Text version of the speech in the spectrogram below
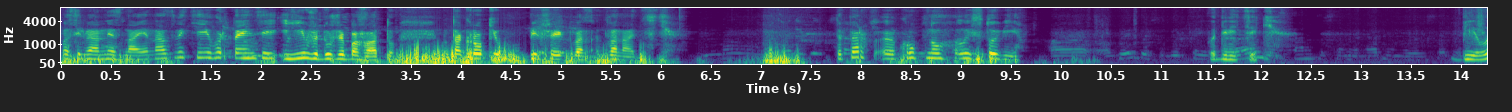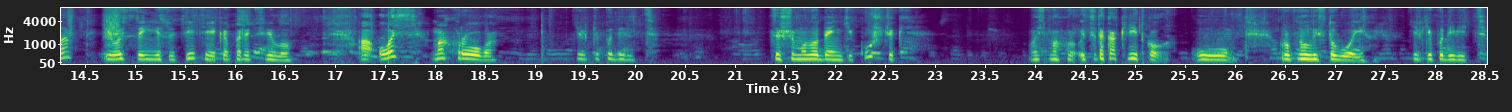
Васильівна не знає назви цієї гортензії, і її вже дуже багато. Ну, так років більше як 12. Тепер е, крупнолистові. Подивіться, які. Біла. І ось це її суцвіття, яке перецвіло. А ось махрова. Тільки подивіться. Це ще молоденький кущик. Ось махрова. Це така квітка у крупнолистової. Тільки подивіться.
